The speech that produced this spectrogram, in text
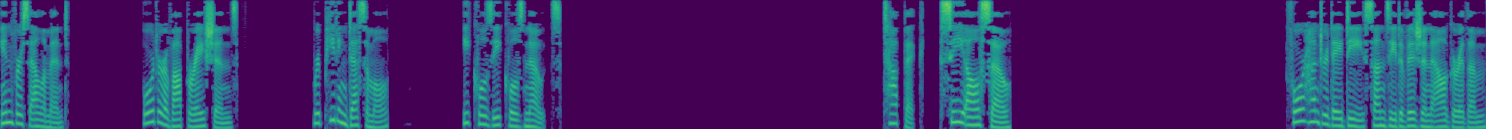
Inverse element. Order of operations. Repeating decimal. Equals equals notes. Topic. See also. 400 AD Sunzi division algorithm.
